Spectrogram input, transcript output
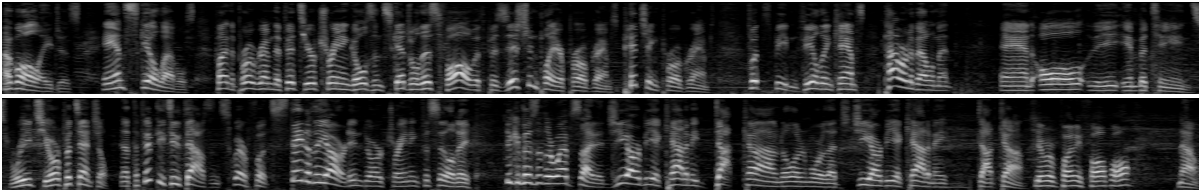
of all ages and skill levels. Find the program that fits your training goals and schedule this fall with position player programs, pitching programs, foot speed and fielding camps, power development, and all the in betweens. Reach your potential at the 52,000 square foot state of the art indoor training facility. You can visit their website at grbacademy.com to learn more. That's grbacademy.com. Do you ever play any fall ball? No,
